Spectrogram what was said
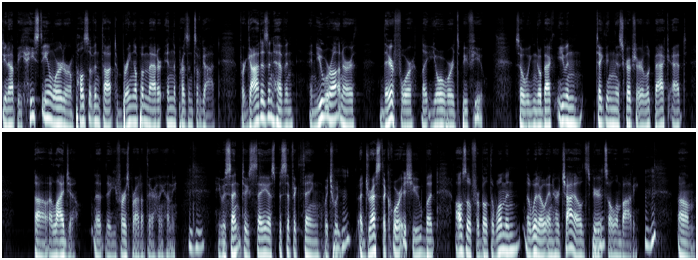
Do not be hasty in word or impulsive in thought to bring up a matter in the presence of God. For God is in heaven, and you are on earth, therefore let your words be few. So we can go back, even taking this scripture, look back at uh, Elijah that, that you first brought up there, honey, honey. He was sent to say a specific thing which would mm-hmm. address the core issue, but also for both the woman, the widow, and her child, spirit, mm-hmm. soul, and body. Mm-hmm. Um,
